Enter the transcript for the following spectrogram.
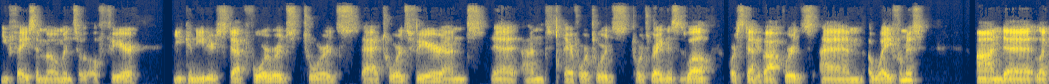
you face a moment of, of fear you can either step forward towards uh, towards fear and uh, and therefore towards towards greatness as well or step yeah. backwards um away from it and uh, like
